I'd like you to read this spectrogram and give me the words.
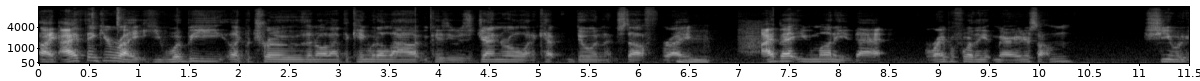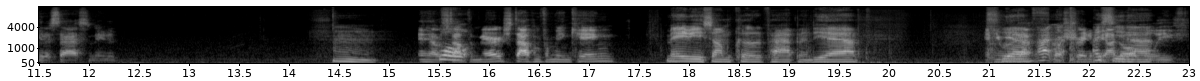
like I think you're right. He would be like betrothed and all that. The king would allow it because he was general and kept doing stuff, right? mhm. I bet you money that right before they get married or something, she would get assassinated. And that would Well- stop the marriage, stop him from being king, Maybe something could have happened. Yeah. and he would Yeah, have I- frustrated I beyond see all that. belief.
